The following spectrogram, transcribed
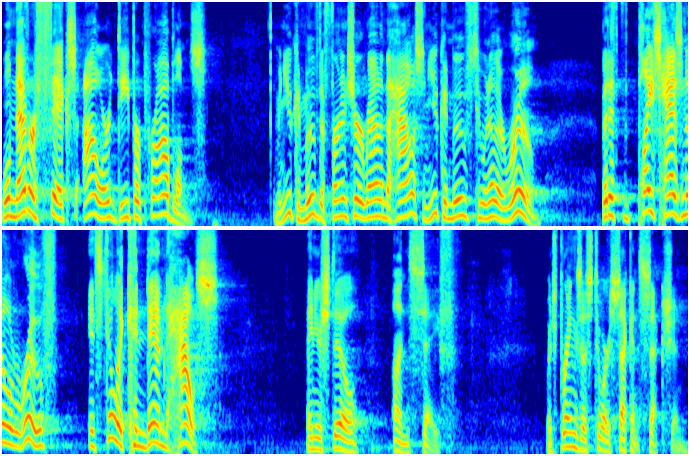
will never fix our deeper problems. I mean, you can move the furniture around in the house and you can move to another room. But if the place has no roof, it's still a condemned house, and you're still unsafe. Which brings us to our second section.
